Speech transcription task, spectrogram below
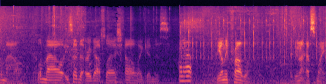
Lamau. Lamau. He said the Urgot flash. Oh my goodness. What up? The only problem, I do not have smite.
